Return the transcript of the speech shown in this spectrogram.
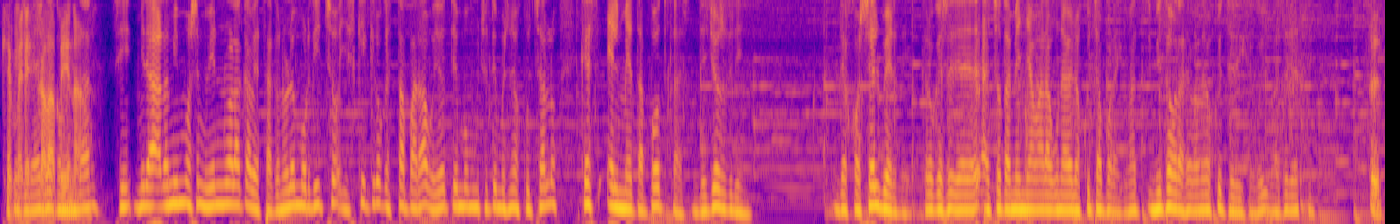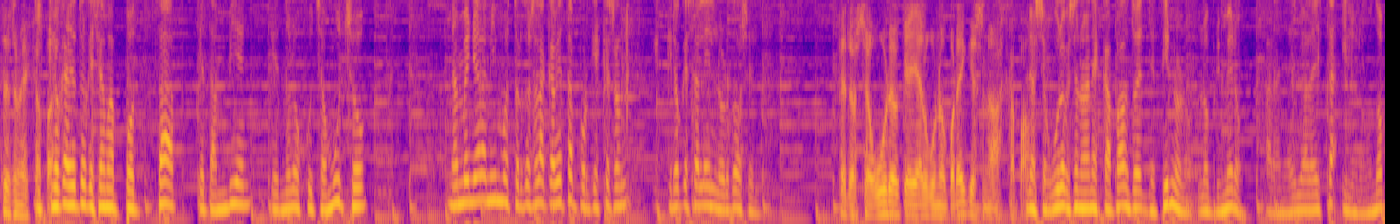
Que que merezca la recomendar. pena. Sí, mira, ahora mismo se me viene uno a la cabeza, que no lo hemos dicho, y es que creo que está parado, yo tengo mucho tiempo sin escucharlo, que es el Metapodcast de Josh Green, de José el Verde. Creo que se ha hecho también llamar alguna vez, lo he escuchado por ahí. Me hizo gracia cuando lo escuché, dije, uy, va a ser este. Este se me Y escapa. creo que hay otro que se llama Podzap, que también, que no lo he escuchado mucho. Me han venido ahora mismo estos dos a la cabeza porque es que son, creo que salen los dos. El, Pero seguro que hay alguno por ahí que se nos ha escapado. pero seguro que se nos han escapado, entonces decírnoslo, lo primero, para añadirlo a la lista, y lo segundo,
